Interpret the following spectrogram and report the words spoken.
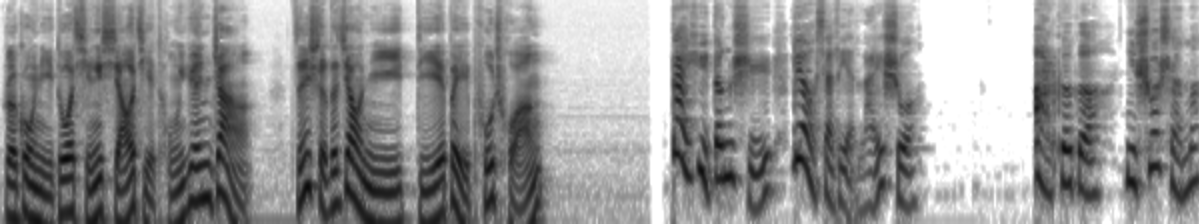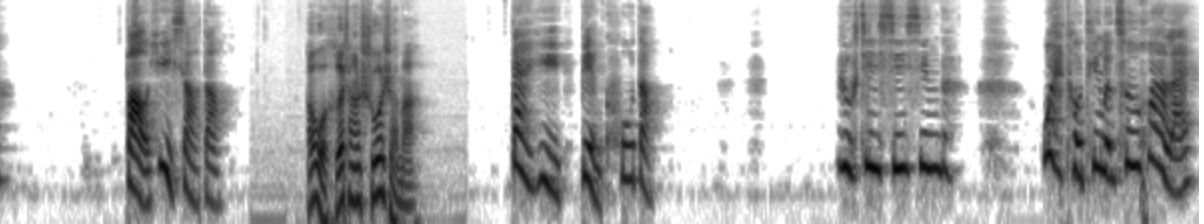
若供你多情小姐同鸳帐，怎舍得叫你叠被铺床？”黛玉登时撂下脸来说：“二哥哥，你说什么？”宝玉笑道：“而我何尝说什么？”黛玉便哭道：“如今新兴的，外头听了村话来，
